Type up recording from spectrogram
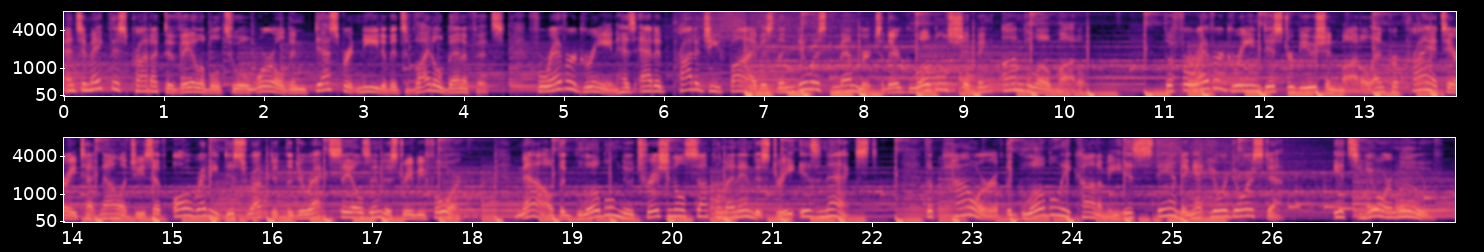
And to make this product available to a world in desperate need of its vital benefits, Forever Green has added Prodigy 5 as the newest member to their global shipping envelope model. The Forever Green distribution model and proprietary technologies have already disrupted the direct sales industry before. Now, the global nutritional supplement industry is next. The power of the global economy is standing at your doorstep. It's your move.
